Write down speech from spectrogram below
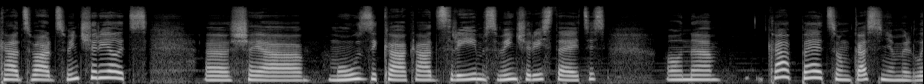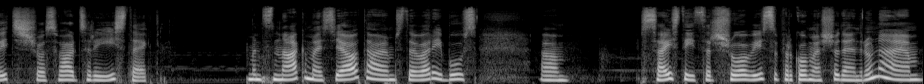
kādus vārdus viņš ir ielicis uh, šajā mūzikā, kādas rīmas viņš ir izteicis, un uh, kāpēc un kas viņam ir licis šos vārdus arī izteikt. Mans nākamais jautājums tev arī būs um, saistīts ar šo visu, par ko mēs šodien runājam.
